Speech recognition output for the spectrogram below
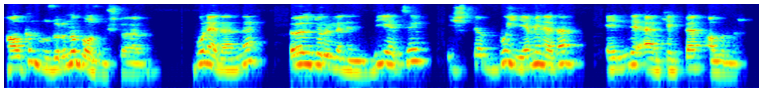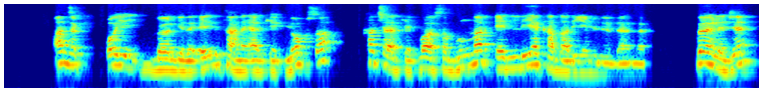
halkın huzurunu bozmuşlardı. Bu nedenle öldürülenin diyeti işte bu yemin eden 50 erkekten alınır. Ancak o bölgede 50 tane erkek yoksa kaç erkek varsa bunlar 50'ye kadar yemin ederler. Böylece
